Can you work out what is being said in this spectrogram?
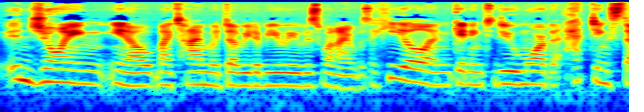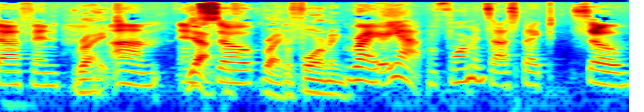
enjoying, you know, my time with WWE was when I was a heel and getting to do more of the acting stuff and Right. um, and Yeah, so right, performing. right, yeah, performance aspect. So.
